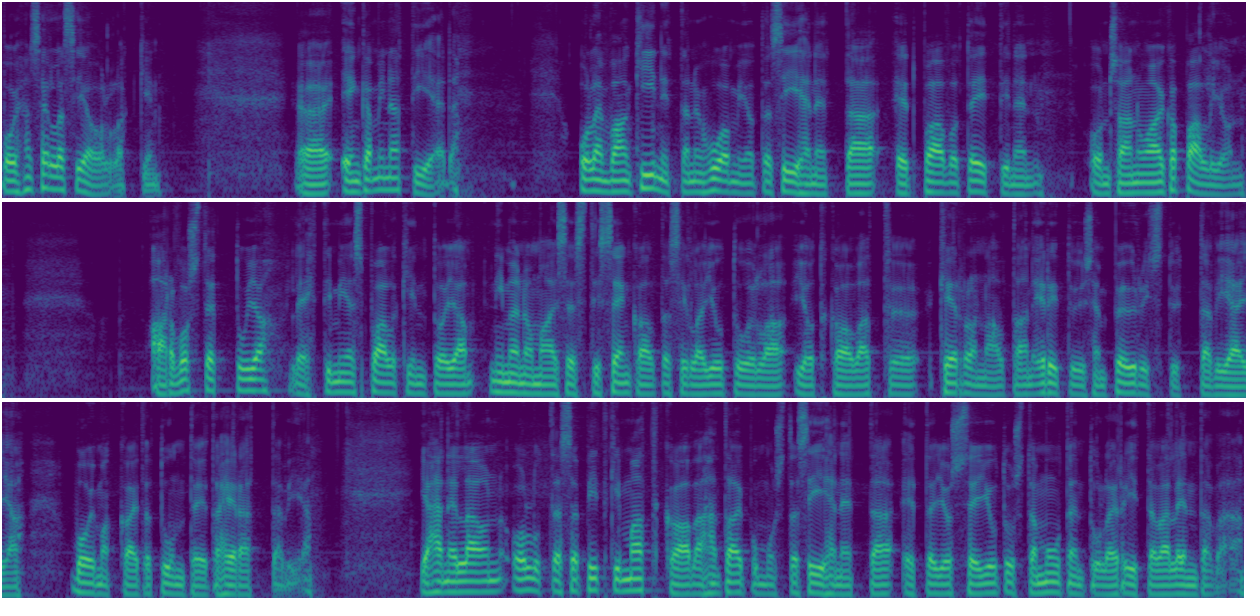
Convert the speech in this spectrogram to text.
voihan sellaisia ollakin. Enkä minä tiedä. Olen vaan kiinnittänyt huomiota siihen, että, että Paavo Teittinen on saanut aika paljon arvostettuja lehtimiespalkintoja nimenomaisesti sen kaltaisilla jutuilla, jotka ovat kerronnaltaan erityisen pöyristyttäviä ja voimakkaita tunteita herättäviä. Ja hänellä on ollut tässä pitkin matkaa vähän taipumusta siihen, että, että jos se jutusta muuten tulee riittävän lentävää,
